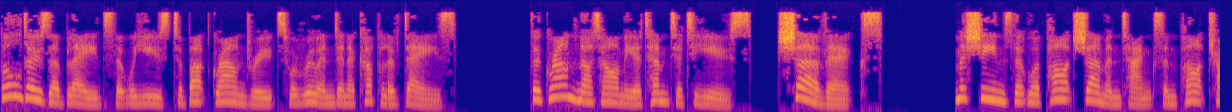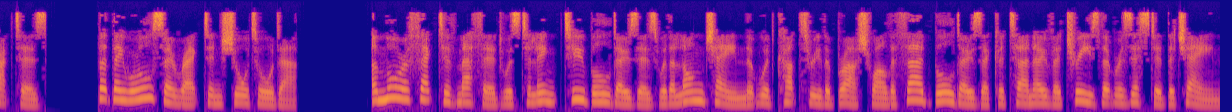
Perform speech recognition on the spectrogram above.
Bulldozer blades that were used to butt ground roots were ruined in a couple of days. The Groundnut Army attempted to use Shervicks machines that were part Sherman tanks and part tractors, but they were also wrecked in short order. A more effective method was to link two bulldozers with a long chain that would cut through the brush while the third bulldozer could turn over trees that resisted the chain.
